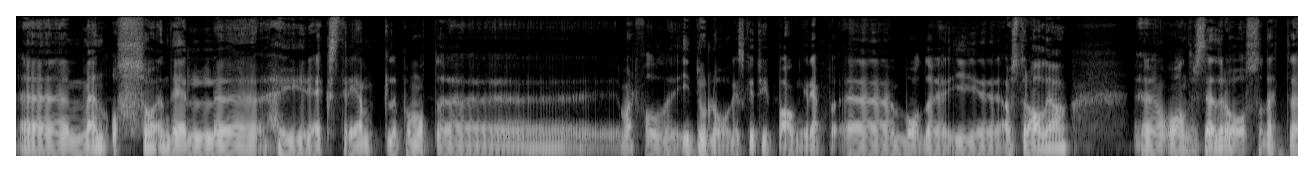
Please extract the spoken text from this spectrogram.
Eh, men også en del eh, høyreekstremt, på en måte eh, I hvert fall ideologiske type angrep. Både i Australia og andre steder, og også dette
